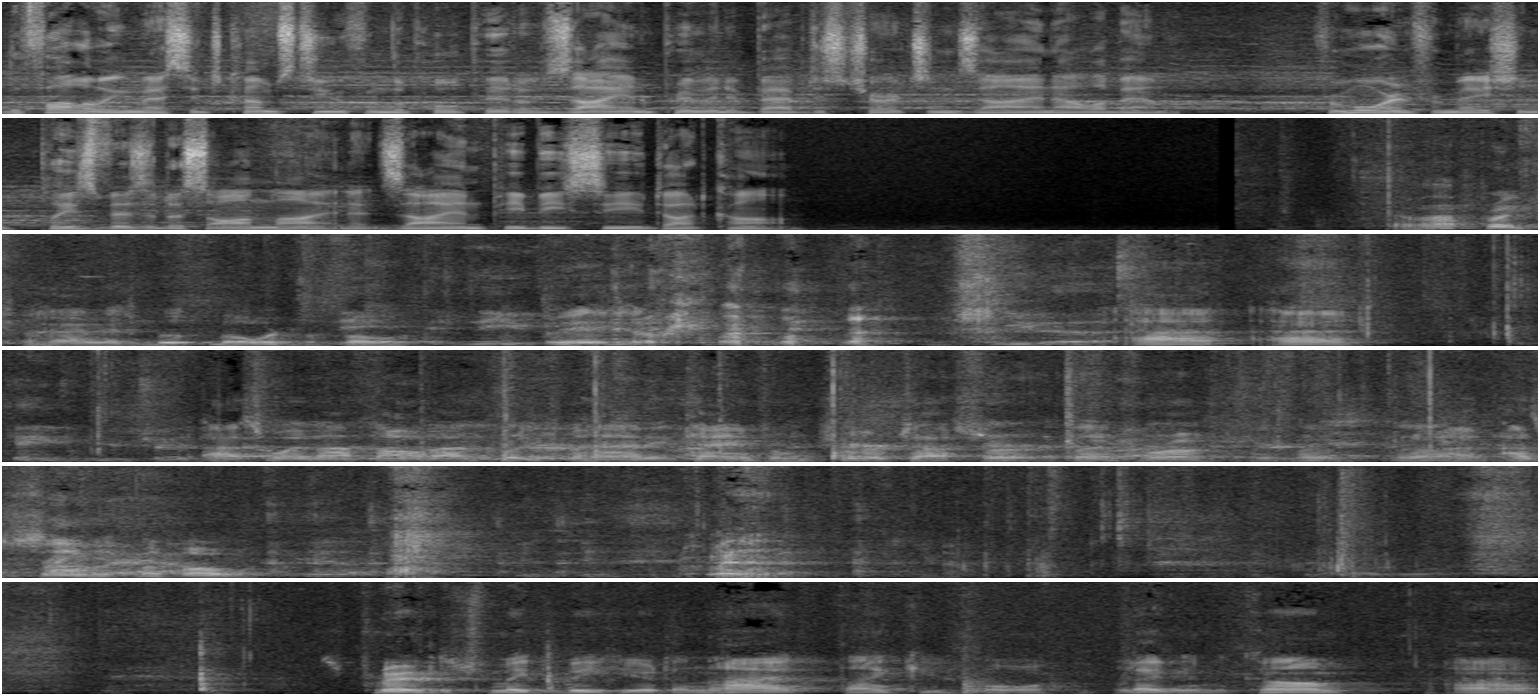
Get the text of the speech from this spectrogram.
The following message comes to you from the pulpit of Zion Primitive Baptist Church in Zion, Alabama. For more information, please visit us online at zionpbc.com. Have I preached behind this book board before? It's new. Really? New to us. I, uh, It came from your church. I, that's what I thought I'd preach behind. It came from church I served. That's right. I've seen it before. It's a privilege for me to be here tonight. Thank you for letting me come. I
